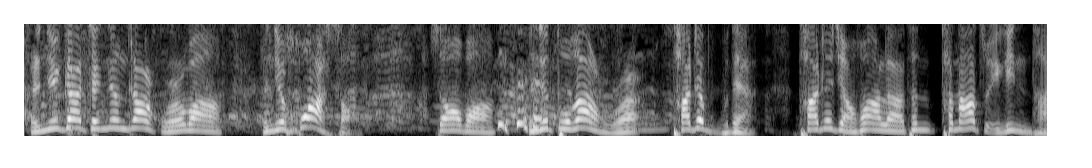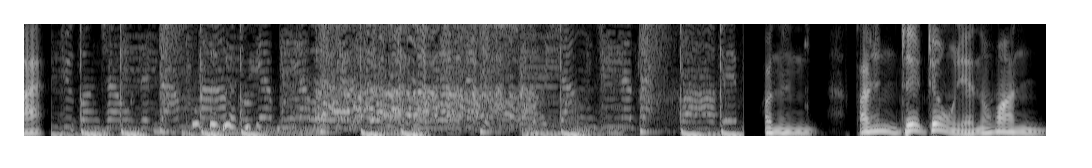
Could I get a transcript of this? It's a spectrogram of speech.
人家干真正干活吧，人家话少，知道吧？人家多干活，他这不的，他这讲话了，他他拿嘴给你抬。嗯，但是你这这种人的话，你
